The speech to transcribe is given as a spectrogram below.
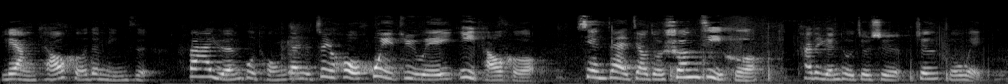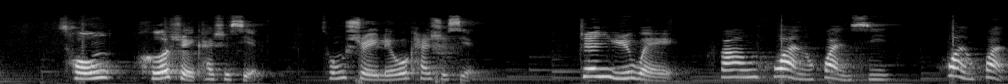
两条河的名字。发源不同，但是最后汇聚为一条河，现在叫做双济河。它的源头就是真和伪。从河水开始写，从水流开始写，真与伪方换换兮，换换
